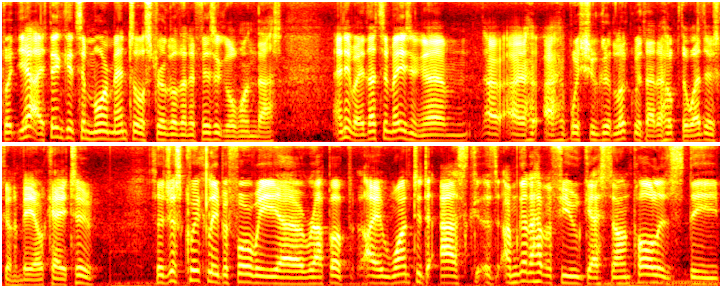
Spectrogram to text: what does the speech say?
But yeah, I think it's a more mental struggle than a physical one. That anyway, that's amazing. Um, I, I I wish you good luck with that. I hope the weather's going to be okay too. So just quickly before we uh, wrap up, I wanted to ask. I'm going to have a few guests on. Paul is the.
